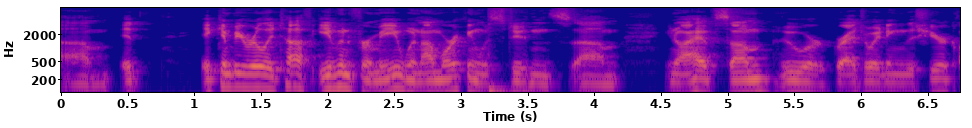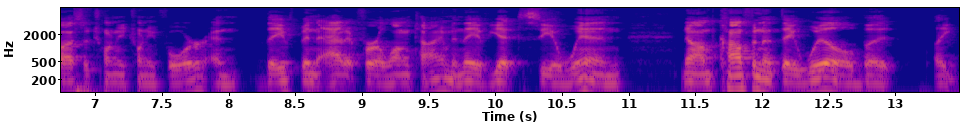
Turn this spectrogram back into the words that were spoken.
Um, it it can be really tough, even for me when I'm working with students. Um, you know, I have some who are graduating this year, class of 2024, and they've been at it for a long time and they have yet to see a win. Now, I'm confident they will, but like,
